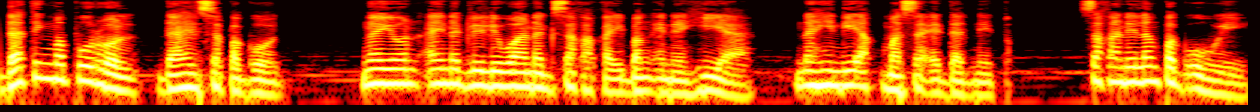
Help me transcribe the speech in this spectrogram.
dating mapurol dahil sa pagod, ngayon ay nagliliwanag sa kakaibang enerhiya na hindi akma sa edad nito. Sa kanilang pag-uwi,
